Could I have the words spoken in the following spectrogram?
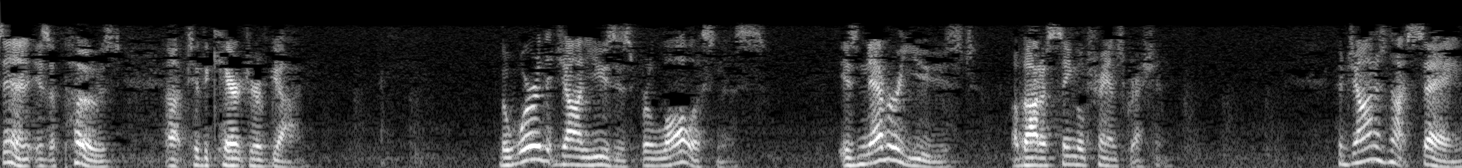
sin is opposed uh, to the character of God. The word that John uses for lawlessness is never used about a single transgression. So John is not saying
